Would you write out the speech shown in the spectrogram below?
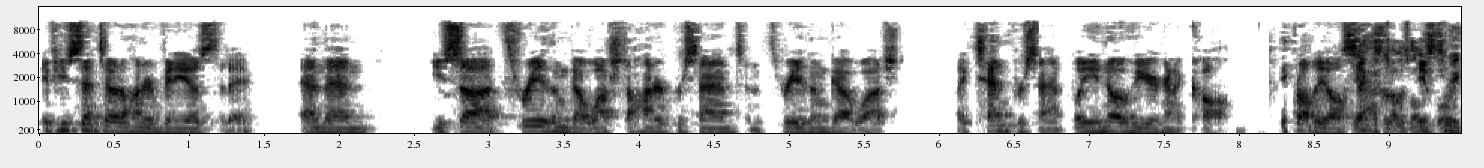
if you sent out 100 videos today and then you saw three of them got watched 100% and three of them got watched like 10%, well, you know who you're going to call. Probably all six Yeah, of those those people. three.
